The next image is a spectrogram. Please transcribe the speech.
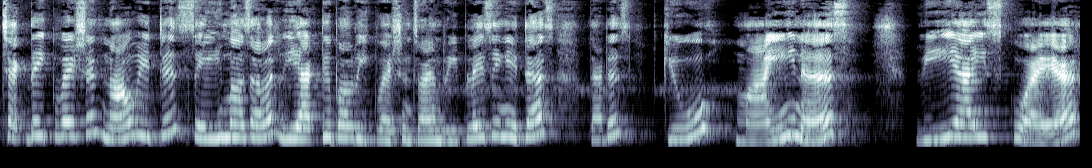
check the equation now it is same as our reactive power equation. So I am replacing it as that is q minus vi square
